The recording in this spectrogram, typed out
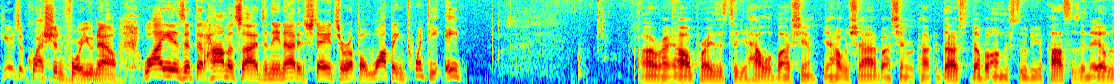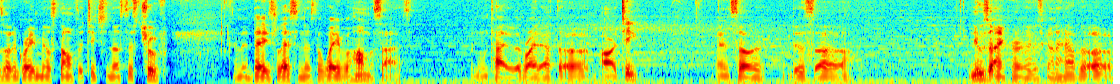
Here's a question for you now. Why is it that homicides in the United States are up a whopping 28? All right, all praises to Yahweh Ba'Shem, Yahweh Shai, Ba'Shem Rakakadash, double honors to the apostles and the elders of the great millstone for teaching us this truth. And today's lesson is the wave of homicides. And I'm titled it right after uh, RT. And so this uh, news anchor is going to have a, uh,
